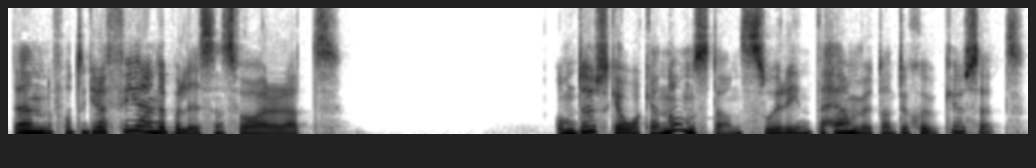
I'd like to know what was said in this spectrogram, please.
Den fotograferande polisen svarar att om du ska åka någonstans så är det inte hem utan till sjukhuset.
